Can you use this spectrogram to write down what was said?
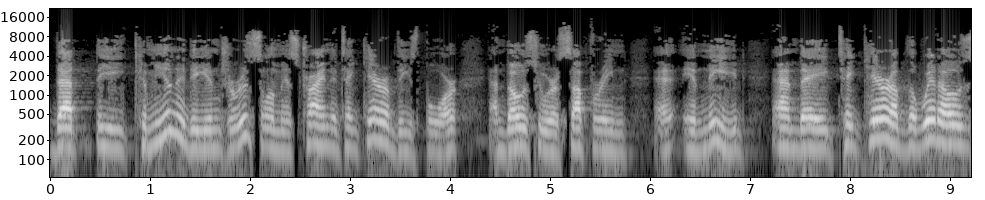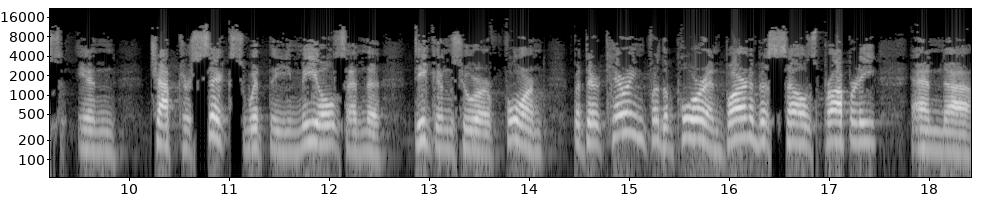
that the community in Jerusalem is trying to take care of these poor and those who are suffering uh, in need. And they take care of the widows in chapter 6 with the meals and the deacons who are formed. But they're caring for the poor, and Barnabas sells property and uh,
